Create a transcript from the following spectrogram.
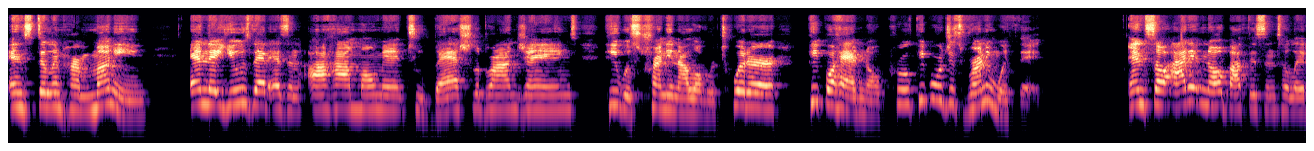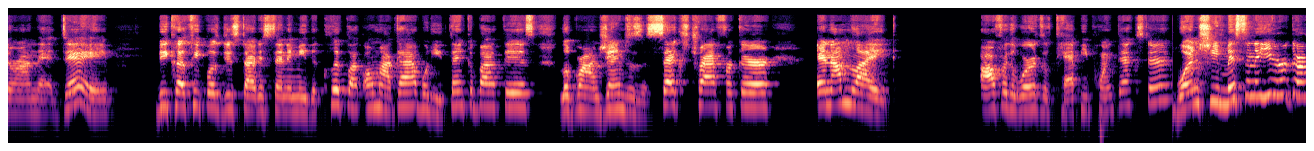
and stealing her money and they used that as an aha moment to bash LeBron James. He was trending all over Twitter. People had no proof. People were just running with it. And so I didn't know about this until later on that day because people just started sending me the clip like, oh my God, what do you think about this? LeBron James is a sex trafficker. And I'm like, offer the words of Cappie Pondexter. Wasn't she missing a year ago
